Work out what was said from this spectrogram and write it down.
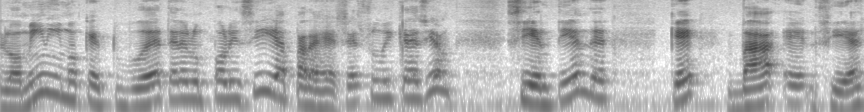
lo mínimo que puede tener un policía para ejercer su discreción, si entiende que va, eh, si es,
